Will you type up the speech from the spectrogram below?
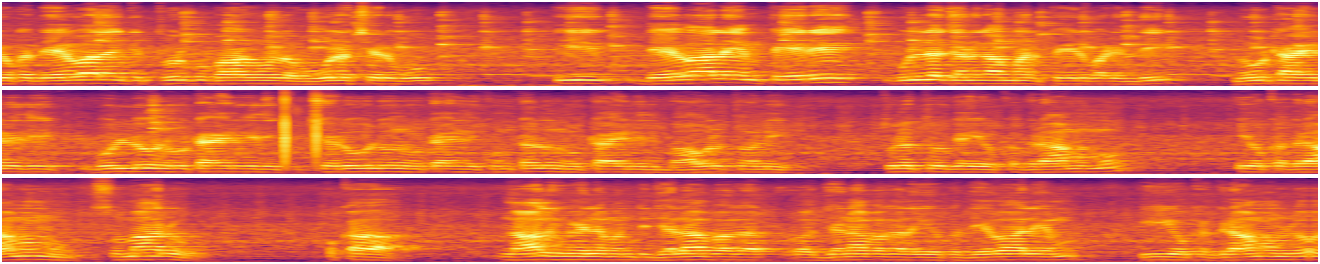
ఈ యొక్క దేవాలయానికి తూర్పు భాగంలో ఊర చెరువు. ఈ దేవాలయం పేరే గుళ్ళ జనగామ అని పేరు పడింది. నూట ఎనిమిది గుళ్ళు నూట ఎనిమిది చెరువులు నూట ఎనిమిది కుంటలు నూట ఎనిమిది బావులతోని తులతూగే ఈ యొక్క గ్రామము. ఈ యొక్క గ్రామము సుమారు ఒక నాలుగు వేల మంది జనాభా జనాభా గల ఈ యొక్క దేవాలయం ఈ యొక్క గ్రామంలో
